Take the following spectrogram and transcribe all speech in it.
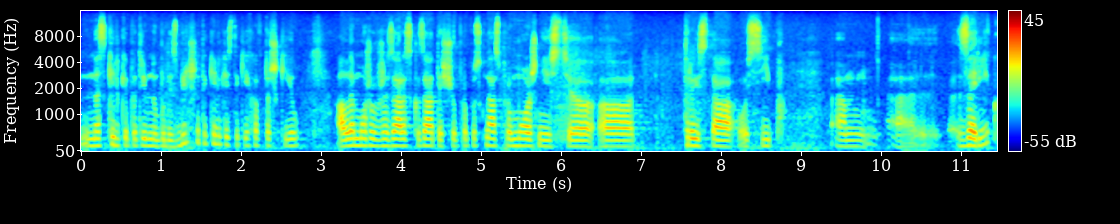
наскільки потрібно буде збільшити кількість таких автошкіл, але можу вже зараз сказати, що пропускна спроможність е, е, 300 осіб за рік.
